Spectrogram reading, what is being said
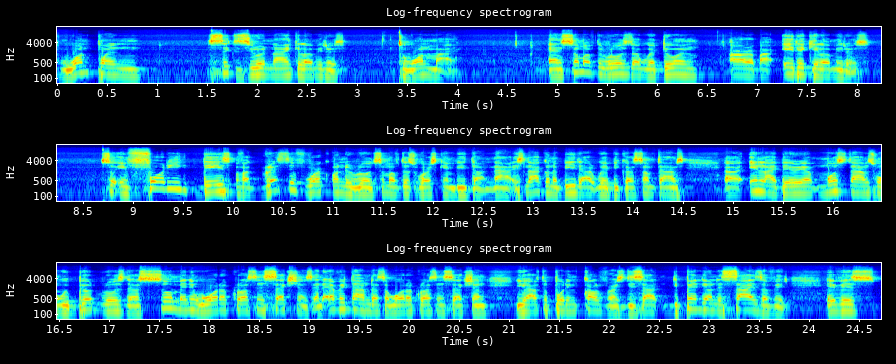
1.609 kilometers to one mile. And some of the roads that we're doing are about 80 kilometers. So in 40 days of aggressive work on the road, some of those works can be done. Now, it's not going to be that way because sometimes uh, in Liberia, most times when we build roads, there are so many water crossing sections. And every time there's a water crossing section, you have to put in culverts, depending on the size of it. If it's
